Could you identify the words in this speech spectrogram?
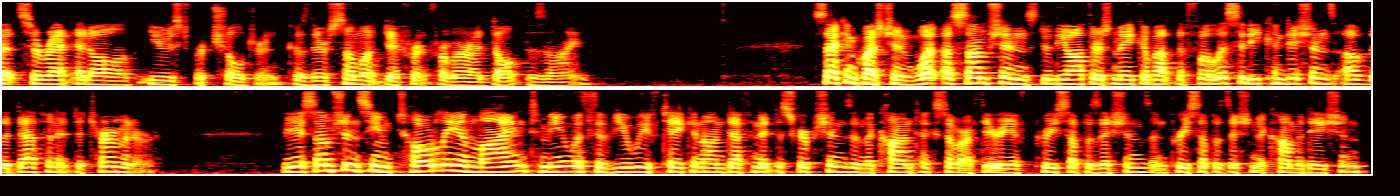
that Syrett et al. used for children, because they're somewhat different from our adult design. Second question, what assumptions do the authors make about the felicity conditions of the definite determiner? The assumptions seem totally in line to me with the view we've taken on definite descriptions in the context of our theory of presuppositions and presupposition accommodation,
